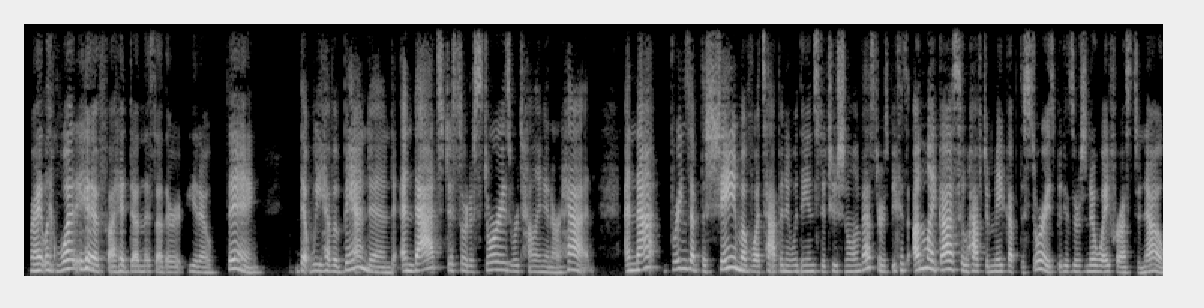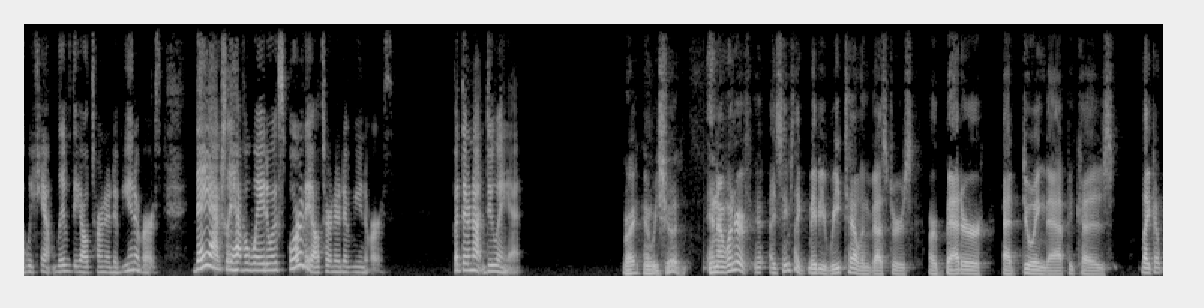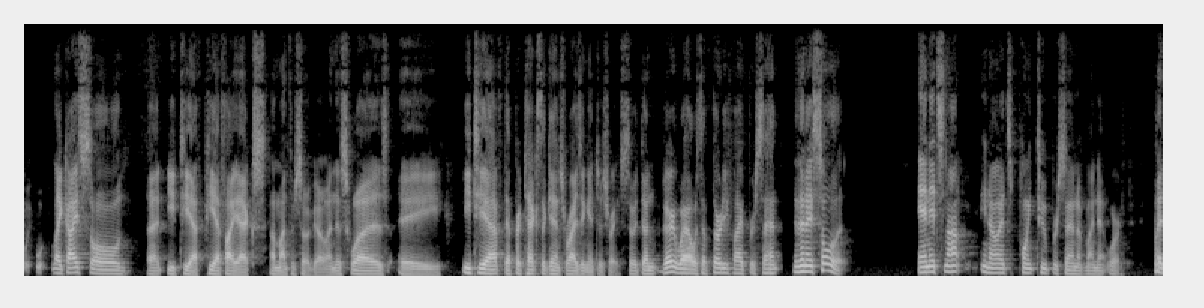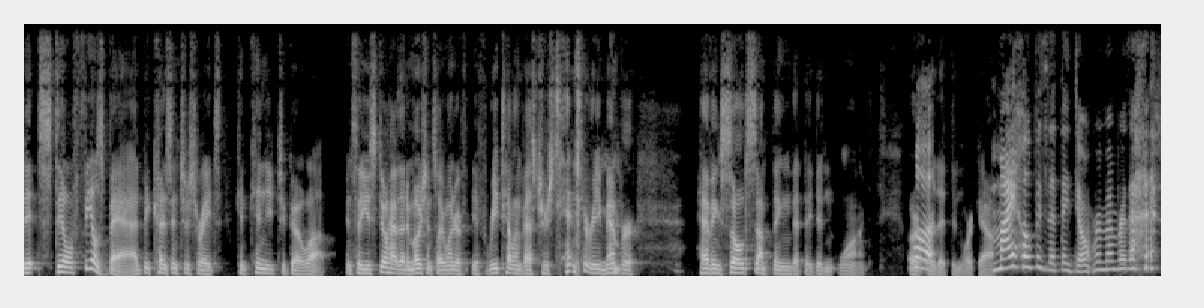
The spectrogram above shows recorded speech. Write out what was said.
right? Like what if I had done this other, you know, thing that we have abandoned? And that's just sort of stories we're telling in our head. And that brings up the shame of what's happening with the institutional investors because unlike us who have to make up the stories because there's no way for us to know, we can't live the alternative universe. They actually have a way to explore the alternative universe, but they're not doing it. Right. And we should. And I wonder if it seems like maybe retail investors are better at doing that because, like, like I sold an ETF PFIX a month or so ago, and this was a ETF that protects against rising interest rates. So it done very well. It's up 35%. And then I sold it. And it's not, you know, it's 0.2% of my net worth. But it still feels bad because interest rates continue to go up. And so you still have that emotion. So I wonder if, if retail investors tend to remember having sold something that they didn't want or, well, or that didn't work out. My hope is that they don't remember that.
